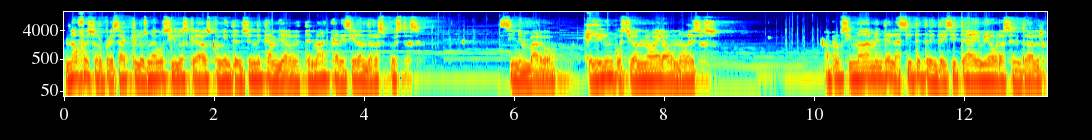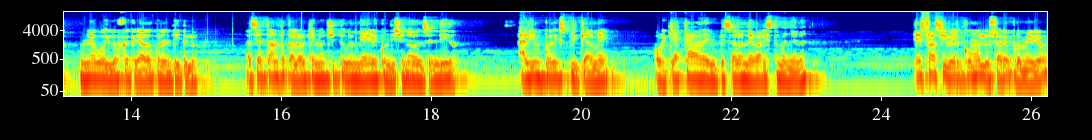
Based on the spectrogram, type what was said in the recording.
No fue sorpresa que los nuevos hilos creados con la intención de cambiar de tema carecieran de respuestas. Sin embargo, el hilo en cuestión no era uno de esos. Aproximadamente a las 7.37 am hora central, un nuevo hilo fue creado con el título Hacía tanto calor que anoche tuve mi aire acondicionado encendido. ¿Alguien puede explicarme por qué acaba de empezar a nevar esta mañana? Es fácil ver cómo el usuario promedio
